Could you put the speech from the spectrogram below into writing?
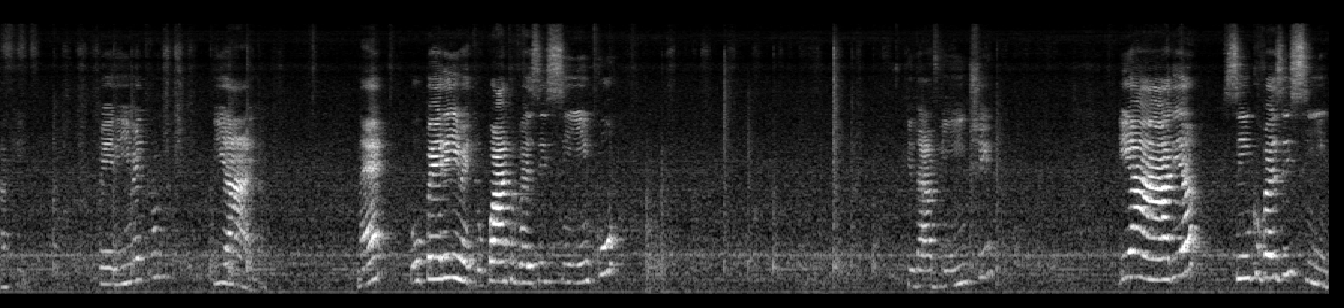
Aqui. Perímetro e área. Né? O perímetro, 4 vezes 5, que dá 20. E a área, 5 vezes 5.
